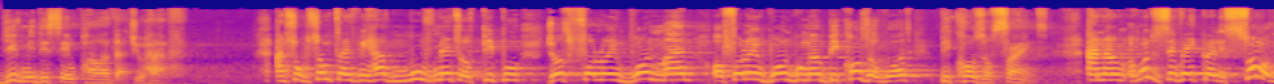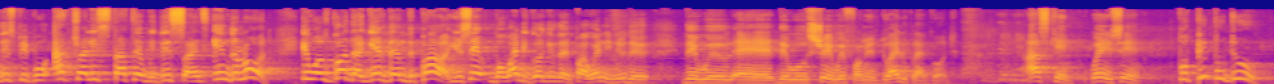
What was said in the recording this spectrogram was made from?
Give me the same power that you have. And so sometimes we have movements of people just following one man or following one woman because of what? Because of signs. And I, I want to say very clearly some of these people actually started with these signs in the Lord. It was God that gave them the power. You say, but why did God give them power when He knew they, they, will, uh, they will stray away from Him? Do I look like God? Ask Him when you see Him. But people do.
